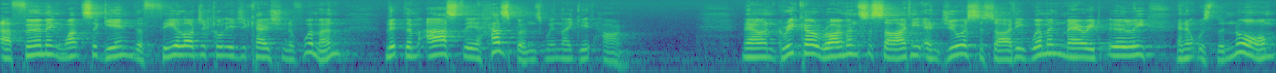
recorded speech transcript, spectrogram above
affirming once again the theological education of women, let them ask their husbands when they get home. Now, in Greco Roman society and Jewish society, women married early, and it was the norm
